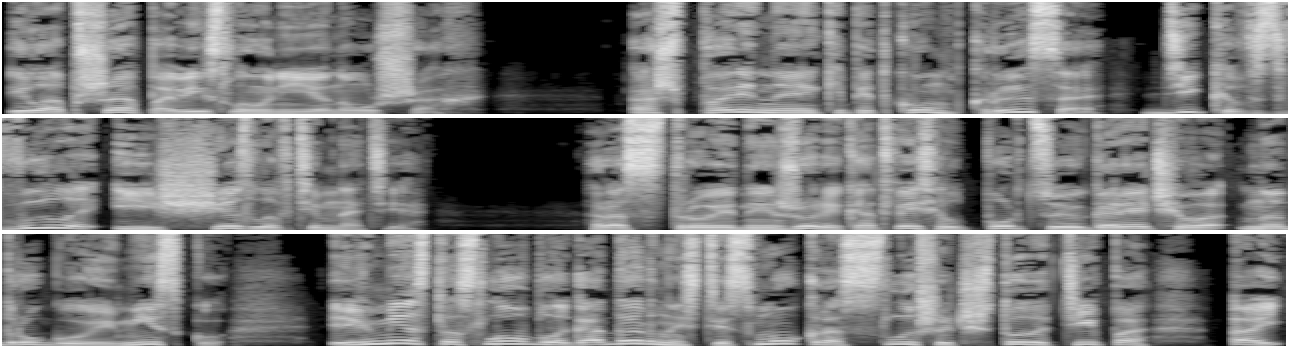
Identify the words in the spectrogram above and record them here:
и лапша повисла у нее на ушах. Ошпаренная кипятком крыса дико взвыла и исчезла в темноте. Расстроенный Жорик отвесил порцию горячего на другую миску и вместо слов благодарности смог расслышать что-то типа «Ай,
